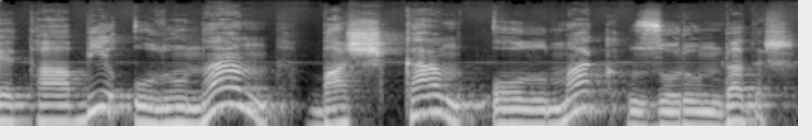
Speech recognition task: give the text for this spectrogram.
e, tabi olunan başkan olmak zorundadır.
